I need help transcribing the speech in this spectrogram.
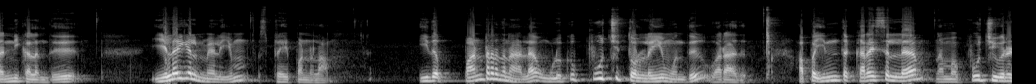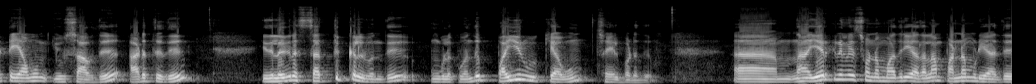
தண்ணி கலந்து இலைகள் மேலேயும் ஸ்ப்ரே பண்ணலாம். இதை பண்ணுறதுனால உங்களுக்கு பூச்சி தொல்லையும் வந்து வராது. அப்போ இந்த கரைசலில் நம்ம பூச்சி விரட்டையாகவும் யூஸ் ஆகுது. அடுத்தது இதில் இருக்கிற சத்துக்கள் வந்து உங்களுக்கு வந்து பயிர் ஊக்கியாகவும் செயல்படுது. நான் ஏற்கனவே சொன்ன மாதிரி அதெல்லாம் பண்ண முடியாது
